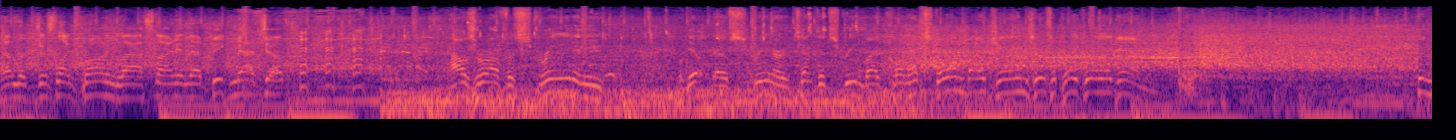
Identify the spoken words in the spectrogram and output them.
That looked just like Bronny last night in that big matchup. Hauser off a screen, and he will get a screen or attempted screen by Kornet. Stolen by James. Here's a breakaway again. And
